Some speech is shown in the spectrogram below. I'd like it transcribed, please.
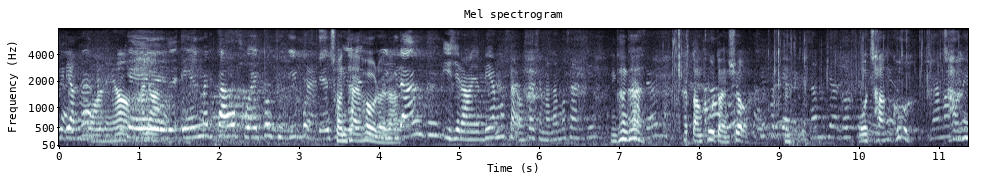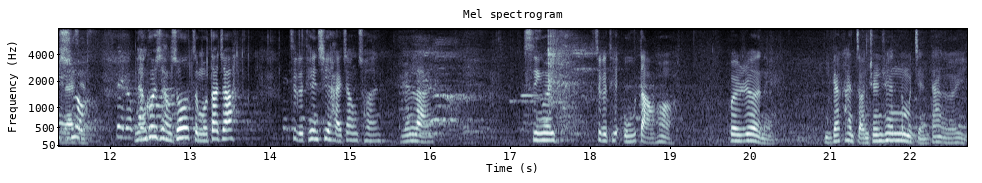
Que en el mercado puede conseguir porque es 穿太厚了啦。你看看，他短裤短袖，我长裤长袖，难怪想说怎么大家这个天气还这样穿，原来是因为这个天舞蹈哈会热呢。你不要看转圈圈那么简单而已，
